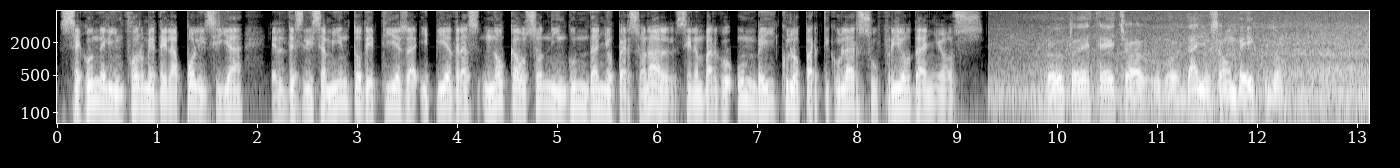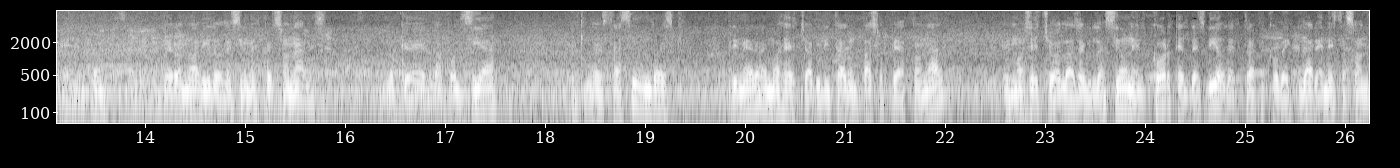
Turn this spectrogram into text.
Según el informe de la policía, el deslizamiento de tierra y piedras no causó ningún daño personal, sin embargo un vehículo particular sufrió daños. Producto de este hecho hubo daños a un vehículo, eh, pero no ha habido lesiones personales. Lo que la policía eh, lo está haciendo es que primero hemos hecho habilitar un paso peatonal hemos hecho la regulación, el corte, el desvío del tráfico vehicular en esta zona.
